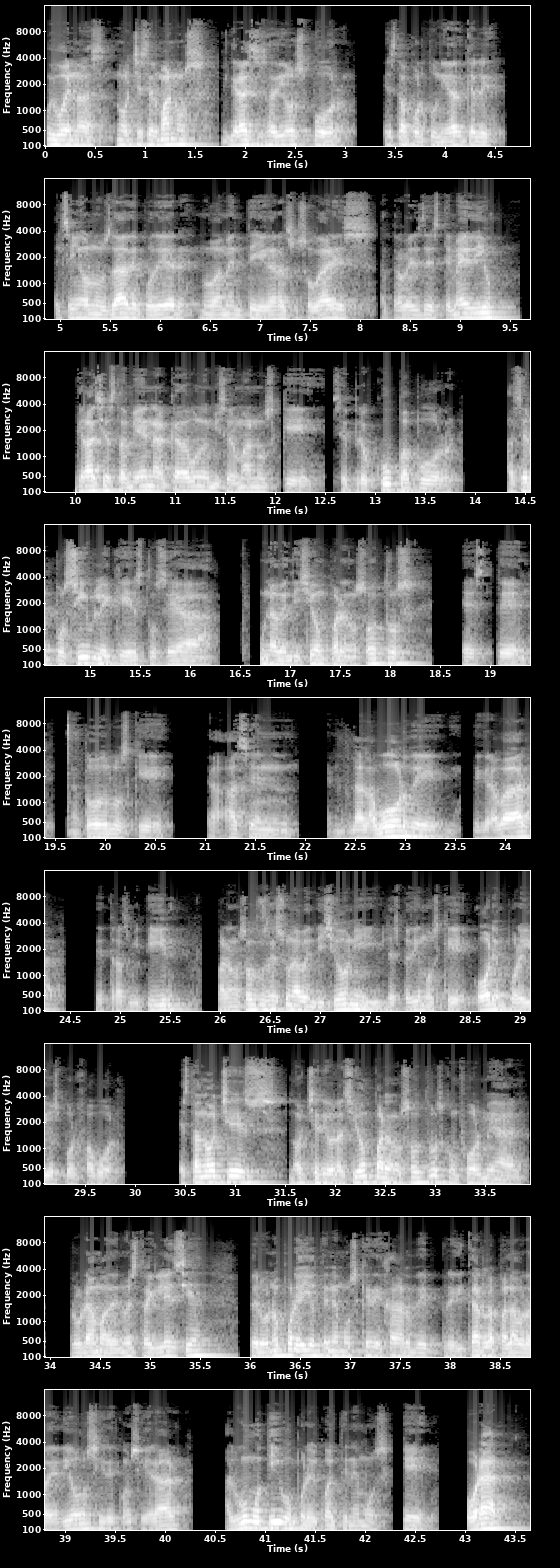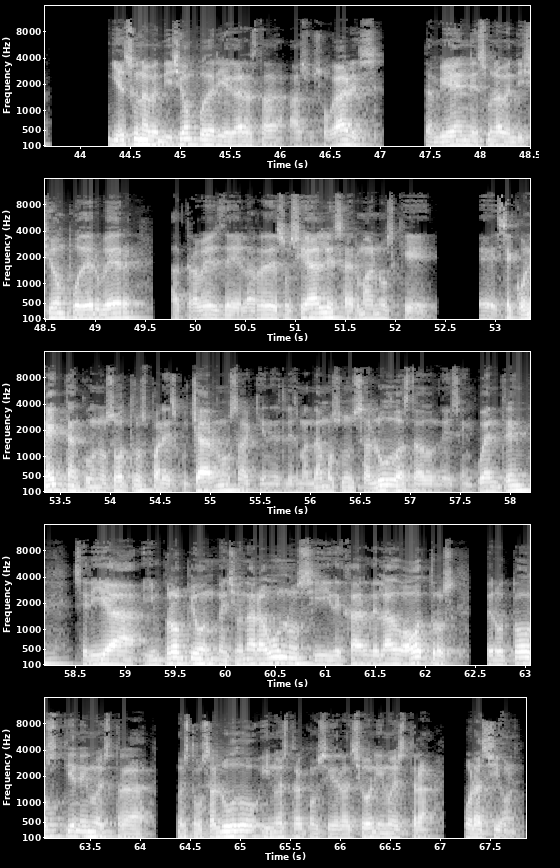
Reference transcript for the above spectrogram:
Muy buenas noches, hermanos. Gracias a Dios por esta oportunidad que le, el Señor nos da de poder nuevamente llegar a sus hogares a través de este medio. Gracias también a cada uno de mis hermanos que se preocupa por hacer posible que esto sea una bendición para nosotros. Este, a todos los que hacen la labor de, de grabar, de transmitir. Para nosotros es una bendición y les pedimos que oren por ellos, por favor. Esta noche es noche de oración para nosotros conforme al programa de nuestra iglesia, pero no por ello tenemos que dejar de predicar la palabra de Dios y de considerar algún motivo por el cual tenemos que orar. Y es una bendición poder llegar hasta a sus hogares. También es una bendición poder ver a través de las redes sociales a hermanos que eh, se conectan con nosotros para escucharnos, a quienes les mandamos un saludo hasta donde se encuentren. Sería impropio mencionar a unos y dejar de lado a otros, pero todos tienen nuestra, nuestro saludo y nuestra consideración y nuestra oración.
